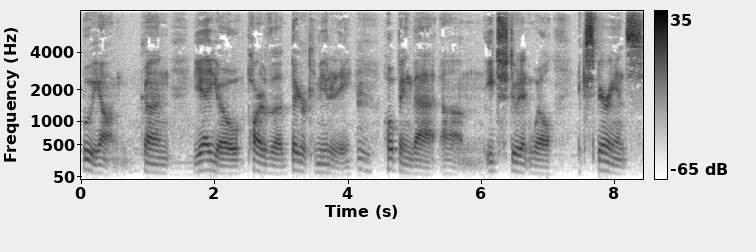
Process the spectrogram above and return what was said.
不一样，跟也有 part of the bigger community，、hoping that um, each student will experience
